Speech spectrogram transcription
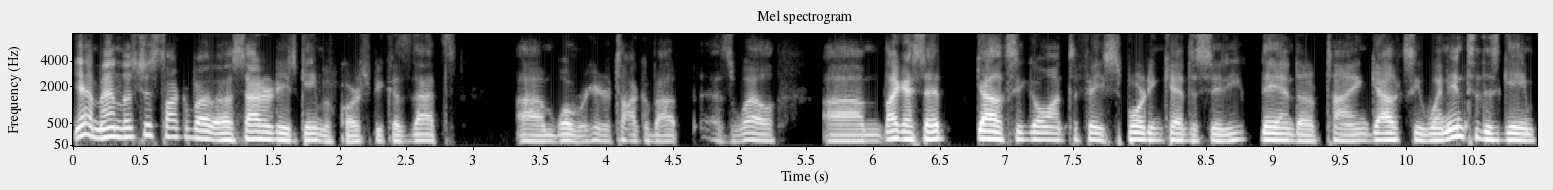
yeah, man, let's just talk about uh, Saturday's game, of course, because that's um what we're here to talk about as well. Um, like I said, Galaxy go on to face Sporting Kansas City. They end up tying. Galaxy went into this game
